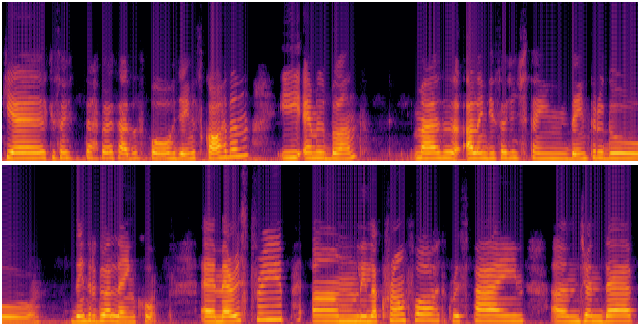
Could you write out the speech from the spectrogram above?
que, é, que são interpretados por James Corden e Emily Blunt. Mas além disso a gente tem dentro do dentro do elenco é, Mary Streep, um, Lila Crawford, Chris Pine, um, John Depp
